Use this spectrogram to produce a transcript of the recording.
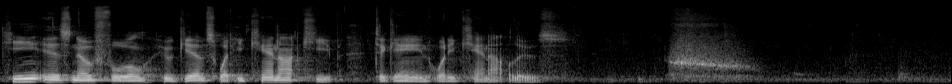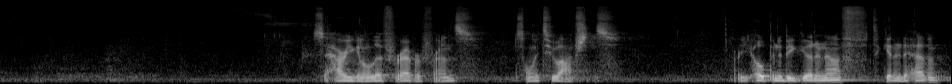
He is no fool who gives what he cannot keep to gain what he cannot lose. So, how are you going to live forever, friends? There's only two options. Are you hoping to be good enough to get into heaven?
